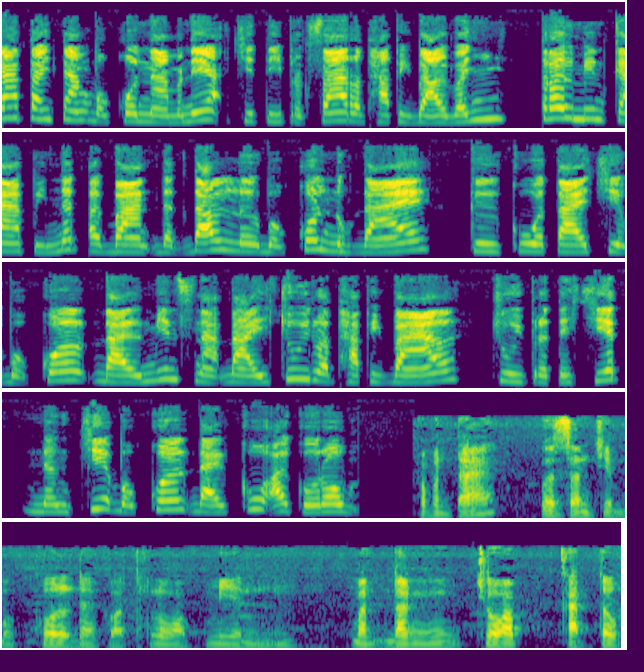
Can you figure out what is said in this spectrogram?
ការតែងតាំងបុគ្គលណាម្នាក់ជាទីប្រឹក្សារដ្ឋាភិបាលវិញត្រូវមានការពិនិត្យឲ្យបានដិតដល់លើបុគ្គលនោះដែរគឺគួរតែជាបុគ្គលដែលមានស្នាដៃជួយរដ្ឋាភិបាល ជួយប្រទេសជាតិនិងជាបុគ្គលដែលគួរឲ្យគោរពក៏ប៉ុន្តែបើសិនជាបុគ្គលដែលគាត់ធ្លាប់មានបណ្ដឹងជាប់ កាត់ទោស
